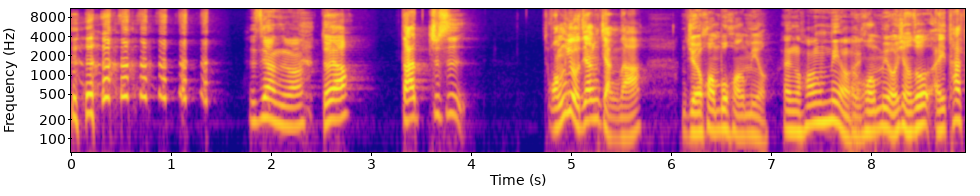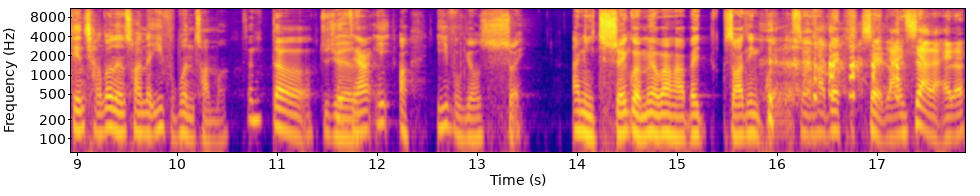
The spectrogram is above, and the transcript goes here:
是这样子吗？对啊，他就是网友这样讲的啊，你觉得荒不荒谬？很荒谬、欸，很荒谬。我想说，哎、他连墙都能穿的衣服不能穿吗？真的就觉得是怎样衣哦，衣服有水啊，你水鬼没有办法被抓进鬼了，所以他被水拦下来了。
